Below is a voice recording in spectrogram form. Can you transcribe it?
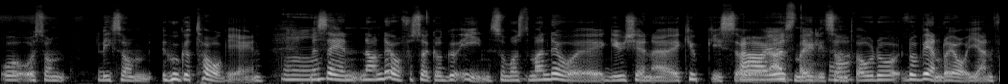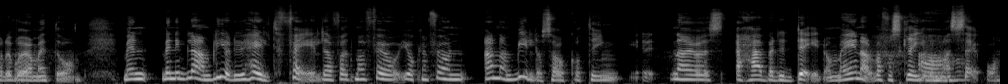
och, och som liksom hugger tag i en. Mm. Men sen när man då försöker gå in så måste man då eh, godkänna cookies och ja, allt möjligt det, sånt. Ja. Och då, då vänder jag igen för det bryr jag mig inte om. Men, men ibland blir det ju helt fel därför att man får, jag kan få en annan bild av saker och ting eh, när jag, aha var det det de menar? Varför skriver ja. man så?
